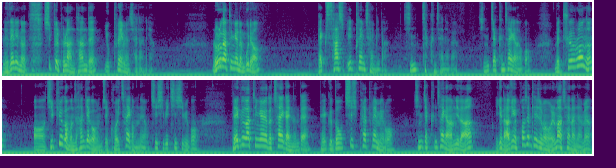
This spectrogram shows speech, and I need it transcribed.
레데리는 CPU를 별로 안 타는데 6프레임이나 차이 나네요. 롤 같은 경우는 무려 141프레임 차이입니다. 진짜 큰 차이 나가요. 진짜 큰 차이가 나고 메트로는 어, GPU가 먼저 한계가 오는지 거의 차이가 없네요. 72, 70이고 배그 같은 경우에도 차이가 있는데 배그도 78프레임으로 진짜 큰 차이가 납니다. 이게 나중에 퍼센테이지 보면 얼마나 차이 나냐면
